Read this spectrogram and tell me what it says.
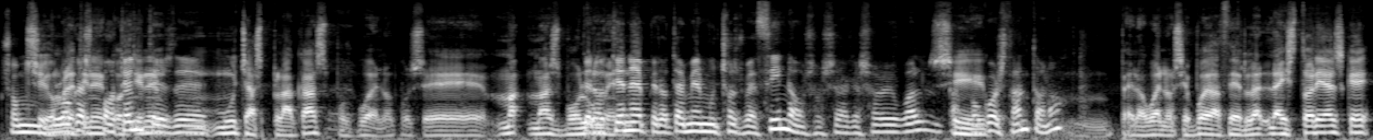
son bloques potentes. de... Muchas placas, pues bueno, pues eh, más volumen. Pero tiene pero también muchos vecinos, o sea que eso igual tampoco es tanto, ¿no? Pero bueno, se puede hacer. La, historia es que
